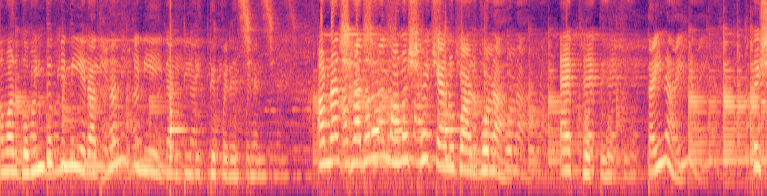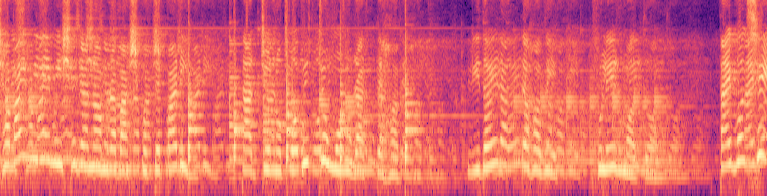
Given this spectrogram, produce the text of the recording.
আমার গোবিন্দকে নিয়ে, রাধারানীকে নিয়ে এই গানটি লিখতে পেরেছেন। আমরা সাধারণ মানুষ হয়ে কেন পারব না? এক হতে, তাই না? তাই সবাই মিলে মিশে যেন আমরা বাস করতে পারি, তার জন্য পবিত্র মন রাখতে হবে, হৃদয় রাখতে হবে ফুলের মতো। তাই বলছি?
